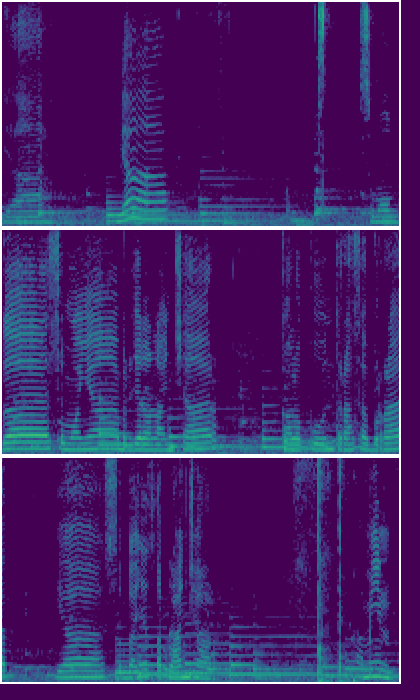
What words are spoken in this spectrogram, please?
Ya ya. Semoga semuanya berjalan lancar. Kalaupun terasa berat ya seenggaknya tetap lancar. Amin.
